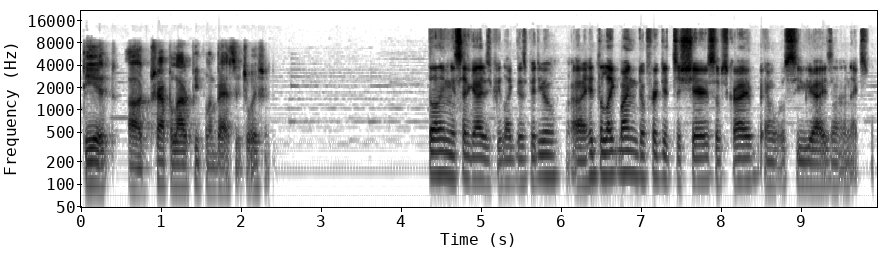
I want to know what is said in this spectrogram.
did uh, trap a lot of people in bad situations. So let me say, guys, if you like this video, uh, hit the like button. Don't forget to share, subscribe, and we'll see you guys on the next one.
